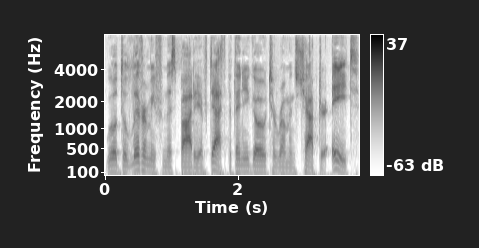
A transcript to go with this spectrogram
will deliver me from this body of death? But then you go to Romans chapter 8,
